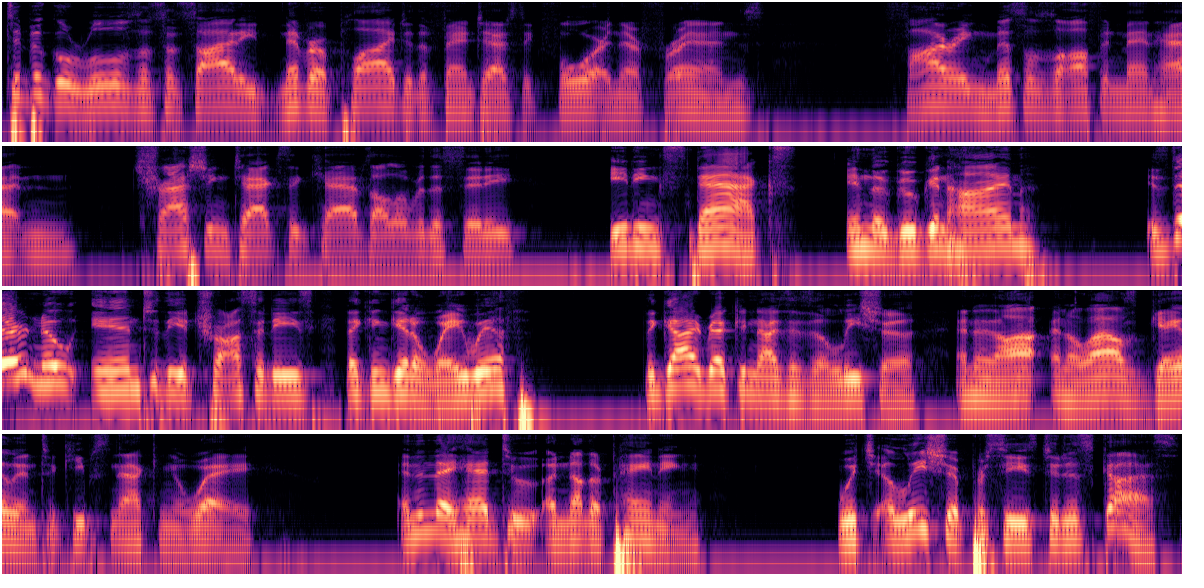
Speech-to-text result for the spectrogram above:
typical rules of society never apply to the Fantastic Four and their friends. Firing missiles off in Manhattan, trashing taxi cabs all over the city, eating snacks in the Guggenheim. Is there no end to the atrocities they can get away with? The guy recognizes Alicia and, and allows Galan to keep snacking away. And then they head to another painting, which Alicia proceeds to discuss.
